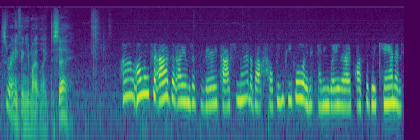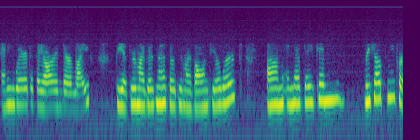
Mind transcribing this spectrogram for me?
Is there anything you might like to say? Um, only to add that I am just very passionate about helping people in any way that I possibly can and anywhere that they are in their life, be it through my business or through my volunteer work, um, and that they can reach out to me for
